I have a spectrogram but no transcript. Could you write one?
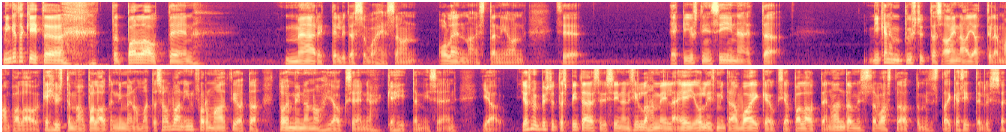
Minkä takia tämä palautteen määrittely tässä vaiheessa on olennaista, niin on se ehkä justiin siinä, että mikäli me pystyttäisiin aina ajattelemaan palau- kehystämään palaute nimenomaan, että se on vain informaatiota toiminnan ohjaukseen ja kehittämiseen. Ja jos me pystyttäisiin pitäytyä siinä, niin silloinhan meillä ei olisi mitään vaikeuksia palautteen antamisessa, vastaanottamisessa tai käsittelyssä.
